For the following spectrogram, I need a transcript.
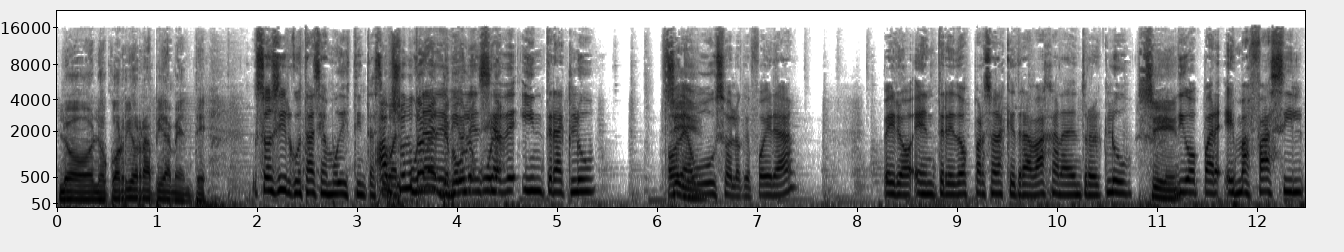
lo, lo corrió rápidamente. Son circunstancias muy distintas. igual. Absolutamente, Una de violencia una- de intraclub o de abuso, lo que fuera. Pero entre dos personas que trabajan adentro del club. Sí. Digo, para- es más fácil,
